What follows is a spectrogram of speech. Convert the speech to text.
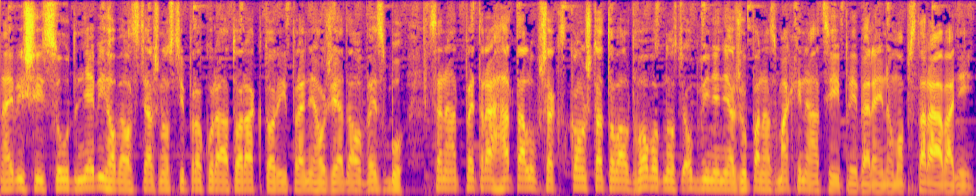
Najvyšší súd nevyhovel sťažnosti prokurátora, ktorý pre neho žiadal väzbu. Senát Petra Hatalu však skonštatoval dôvodnosť obvinenia župana z machinácií pri verejnom obstarávaní.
